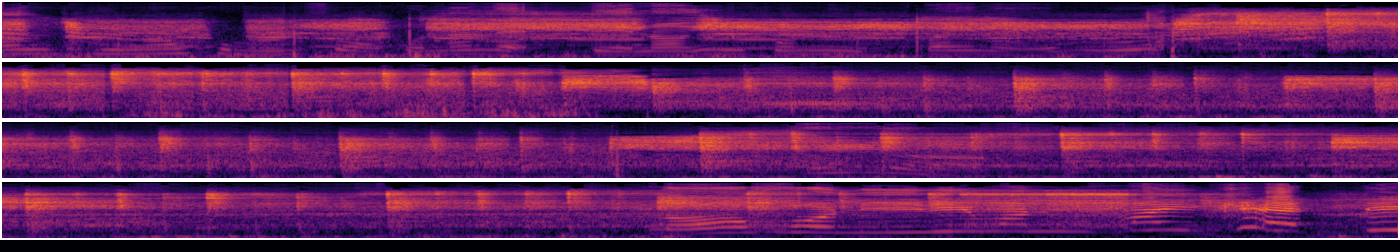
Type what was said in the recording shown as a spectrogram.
ตอนจริงน้องผมมีสองคนนั่นแหละแต่น้องอีกคนหนึ่งไปไหนไม่รู้เนี่ยน้องคนนี้นี่มันไม่เข็ดจริ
